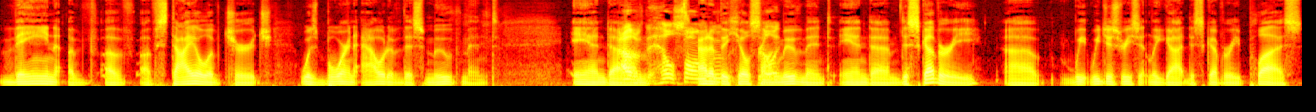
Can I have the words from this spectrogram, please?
vein of, of, of style of church was born out of this movement. And um, Out of the Hillsong out of the movement? Hillsong Really? movement, and um, Discovery. Uh, we we just recently got Discovery Plus.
